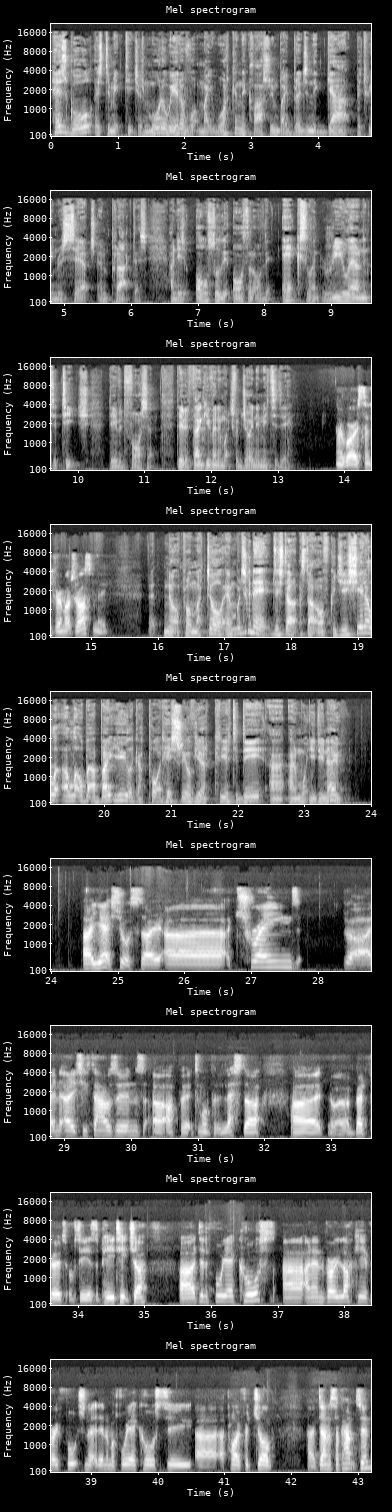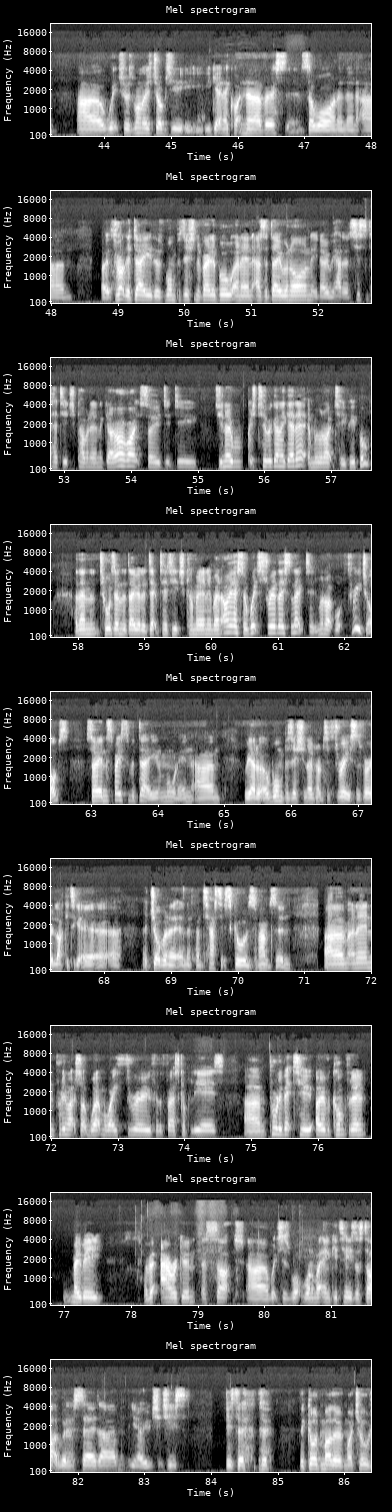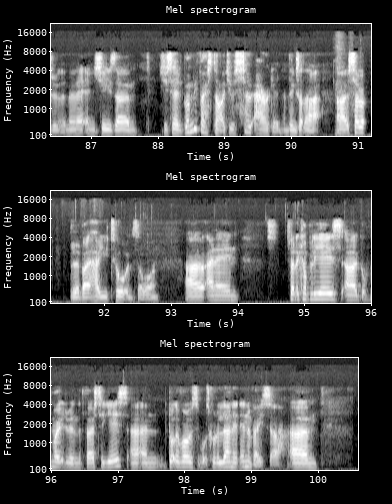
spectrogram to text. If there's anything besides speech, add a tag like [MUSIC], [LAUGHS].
His goal is to make teachers more aware of what might work in the classroom by bridging the gap between research and practice. And he's also the author of the excellent Relearning to Teach, David Fawcett. David, thank you very much for joining me today. No worries. Thank you very much for asking me. Uh, not a problem at all. And we're just going to just start start off. Could you share a, a, little bit about you, like a potted history of your career today uh, and what you do now? Uh, yeah, sure. So uh, I trained uh, in the early 2000s uh, up at De Montfort in Leicester, uh, Bedford, obviously as a PE teacher. I did a four-year course, and then very lucky, very fortunate at the end of my four-year course to apply for a job down in Southampton. Uh, which was one of those jobs you you get in there quite nervous and so on. And then um, uh, throughout the day, there was one position available, and then as the day went on, you know, we had an assistant head teacher coming in and go, "All right, so do, do you, do you know which two are going to get it?" And we were like, two people. And then towards the end of the day, we had a deputy head teacher come in and went, "Oh yeah, so which three have they selected?" And we are like, "What three jobs?" So in the space of a day in the morning, um, we had a, a, one position open up to three. So I was very lucky to get a, a, a job in in a fantastic school in Southampton. Um, and then pretty much like worked my way through for the first couple of years. Um, probably a bit too overconfident, maybe a bit arrogant as such, uh, which is what one of my NQTs I started with said. Um, you know, she, she's she's the, the, the godmother of my children, and, and she's um, she said when we first started, you were so arrogant and things like that, uh, so about how you taught and so on. Uh, and then spent a couple of years, uh, got promoted in the first two years, uh, and got the role as what's called a learning innovator. Um,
